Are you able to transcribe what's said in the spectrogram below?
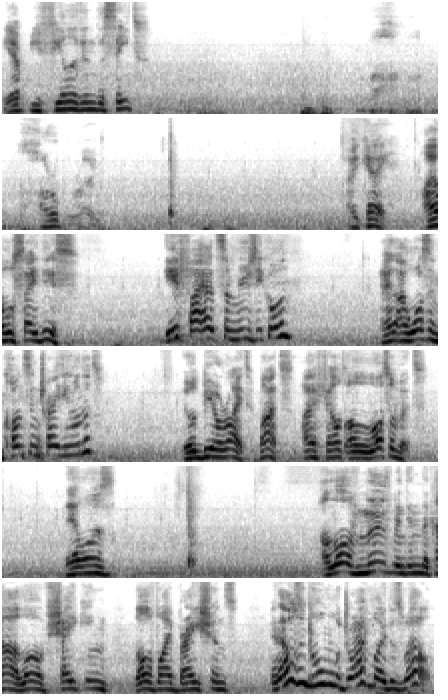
Yep, you feel it in the seat. Oh, horrible road. Okay, I will say this. If I had some music on and I wasn't concentrating on it, it would be alright. But I felt a lot of it. There was a lot of movement in the car, a lot of shaking, a lot of vibrations. And that was a normal drive mode as well.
